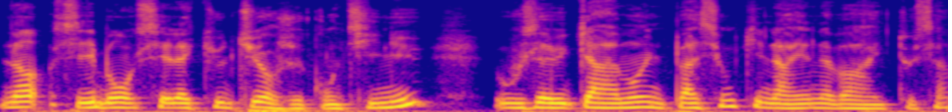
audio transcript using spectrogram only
Non, c'est bon, c'est la culture, je continue. Vous avez carrément une passion qui n'a rien à voir avec tout ça.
